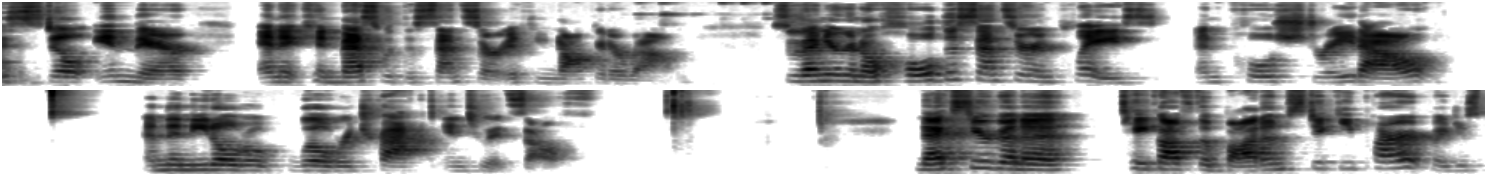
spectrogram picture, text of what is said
is still in there and it can mess with the sensor if you knock it around. So then you're going to hold the sensor in place and pull straight out and the needle will, retract into itself. Next, you're going to take off the bottom sticky part by just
